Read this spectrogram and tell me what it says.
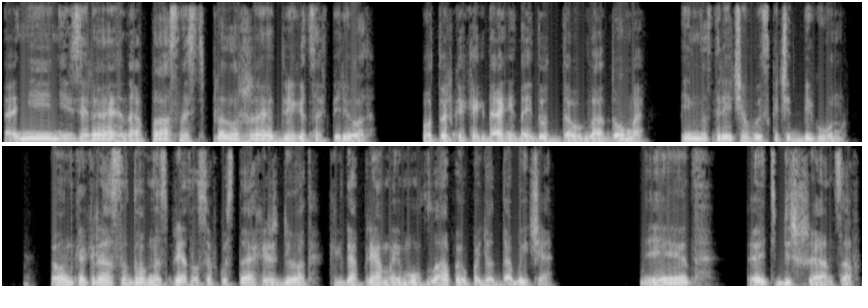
они, невзирая на опасность, продолжают двигаться вперед. Вот только когда они дойдут до угла дома, им навстречу выскочит бегун. Он как раз удобно спрятался в кустах и ждет, когда прямо ему в лапы упадет добыча. Нет, эти без шансов.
